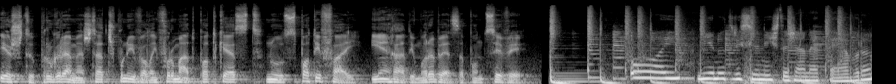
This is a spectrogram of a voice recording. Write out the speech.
Este programa está disponível em formato podcast no Spotify e em radiomorabeza.cv. Oi, minha nutricionista Janete Évora.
